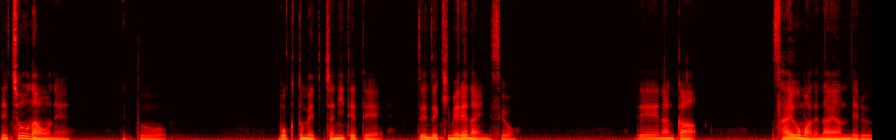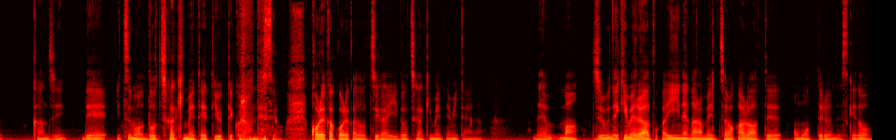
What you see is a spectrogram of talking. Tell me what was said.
で、長男はね、えっと、僕とめっちゃ似てて、全然決めれないんですよ。で、なんか、最後まで悩んでる感じで、いつもどっちか決めてって言ってくるんですよ。これかこれかどっちがいい、どっちか決めてみたいな。で、まあ、自分で決めるわとか言いながらめっちゃわかるわって思ってるんですけど、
